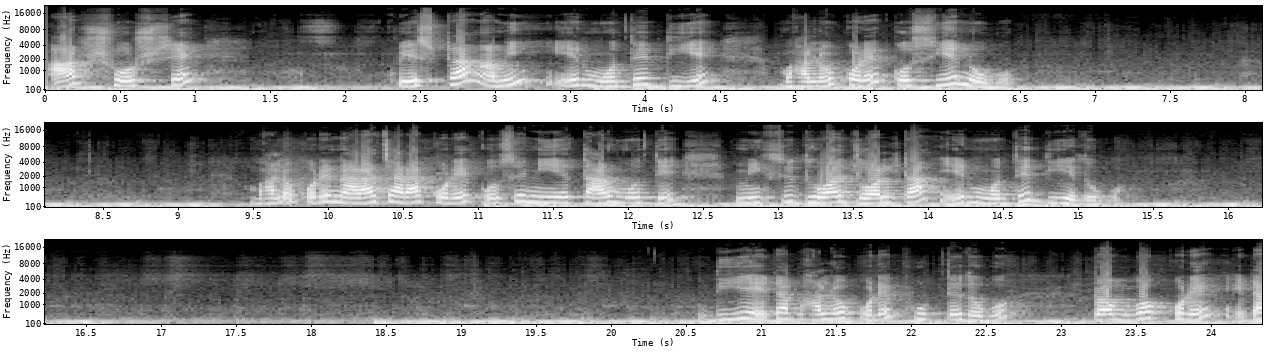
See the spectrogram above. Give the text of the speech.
আর সর্ষে। পেস্টটা আমি এর মধ্যে দিয়ে ভালো করে কষিয়ে নেব। ভালো করে নাড়াচাড়া করে কষে নিয়ে তার মধ্যে মিক্সি ধোয়া জলটা এর মধ্যে দিয়ে দেবো। দিয়ে এটা ভালো করে ফুটতে দেবো। টকবক করে এটা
